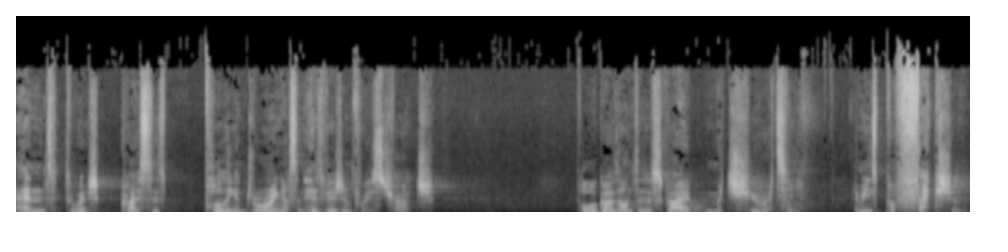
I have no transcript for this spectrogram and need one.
end to which Christ is pulling and drawing us in his vision for his church. Paul goes on to describe maturity. It means perfection,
